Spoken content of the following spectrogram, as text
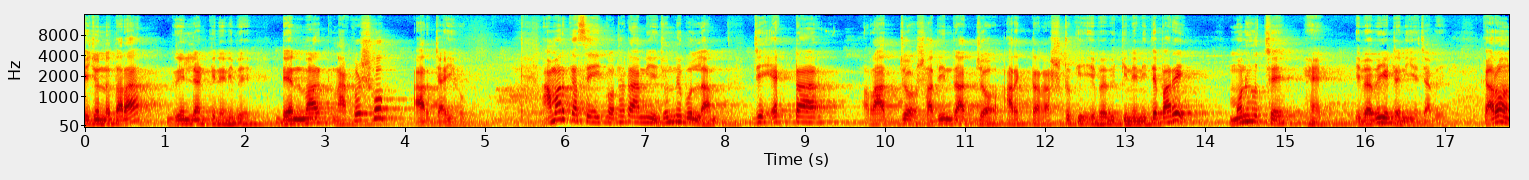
এই জন্য তারা গ্রিনল্যান্ড কিনে নিবে। ডেনমার্ক নাকশ হোক আর যাই হোক। আমার কাছে এই কথাটা আমি এই জন্যে বললাম যে একটা রাজ্য, স্বাধীন রাজ্য আরেকটা রাষ্ট্র কি এভাবে কিনে নিতে পারে? মনে হচ্ছে হ্যাঁ এভাবেই এটা নিয়ে যাবে। কারণ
